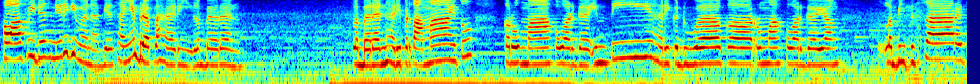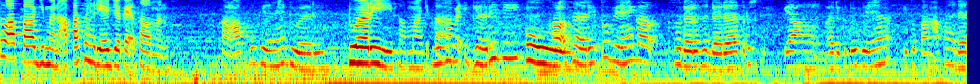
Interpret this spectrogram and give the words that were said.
Kalau Afrida sendiri gimana? Biasanya berapa hari lebaran? Lebaran hari pertama itu ke rumah keluarga inti, hari kedua ke rumah keluarga yang lebih besar itu apa gimana? Apa sehari aja kayak Salman? kalau aku biasanya dua hari Dua hari sama kita. dua sampai tiga hari sih. Oh. kalau sehari itu biasanya kalau saudara-saudara terus yang hari kedua biasanya itu kan apa ada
